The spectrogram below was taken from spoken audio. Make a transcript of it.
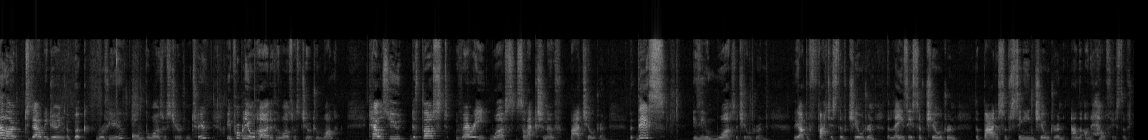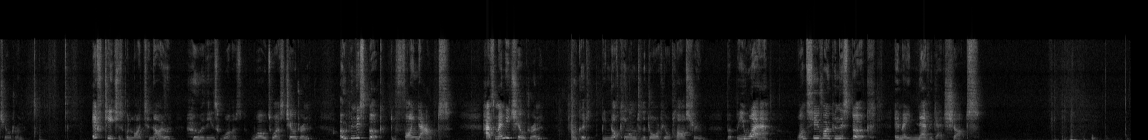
Hello, today I'll be doing a book review on The World's Worst Children 2. You've probably all heard of The World's Worst Children 1. It tells you the first very worst selection of bad children. But this is even worse of children. They are the fattest of children, the laziest of children, the baddest of singing children, and the unhealthiest of children. If teachers would like to know who are these worst, world's worst children, Open this book and find out. Has many children who could be knocking onto the door of your classroom, but beware, once you've opened this book, it may never get shut.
